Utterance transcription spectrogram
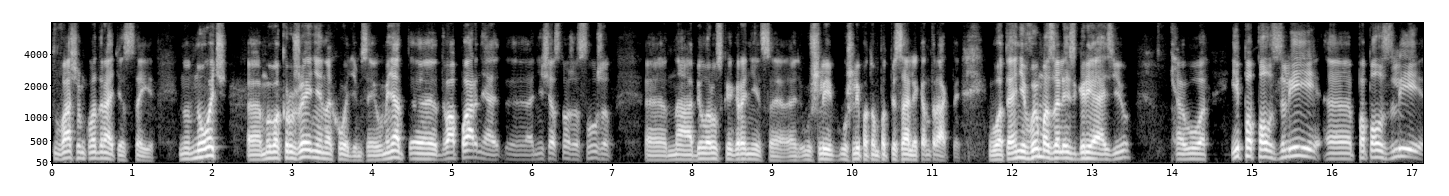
вашем квадрате стоит. Ну, ночь, мы в окружении находимся. И у меня два парня, они сейчас тоже служат Э, на белорусской границе, э, ушли, ушли потом подписали контракты. Вот, и они вымазались грязью, вот, и поползли, э, поползли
